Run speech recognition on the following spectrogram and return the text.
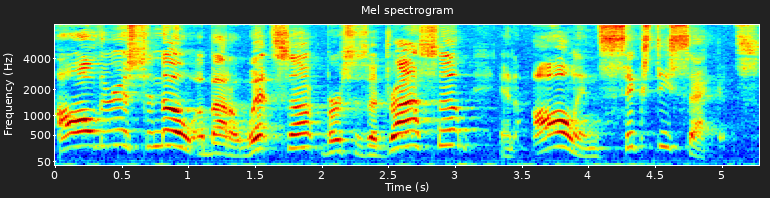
all there is to know about a wet sump versus a dry sump, and all in 60 seconds.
